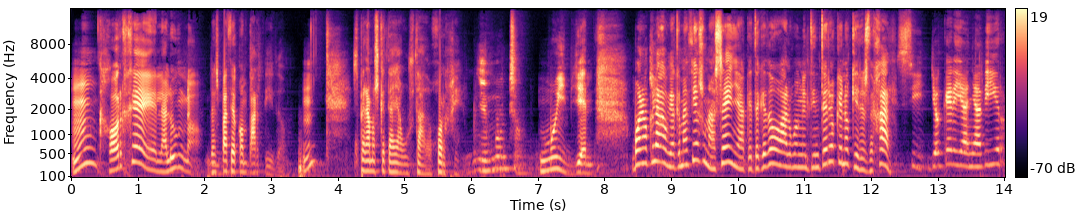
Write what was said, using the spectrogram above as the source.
Mm, Jorge, el alumno de Espacio Compartido. Mm, Esperamos que te haya gustado, Jorge. Y mucho. Muy bien. Bueno, Claudia, que me hacías una seña, que te quedó algo en el tintero que no quieres dejar. Sí, yo quería añadir,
